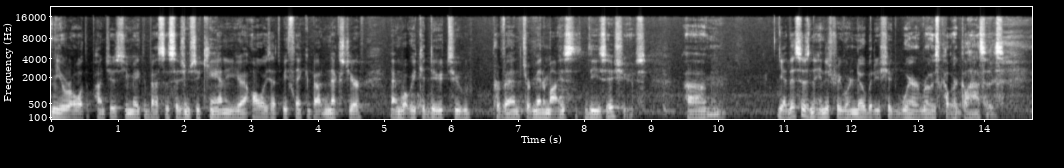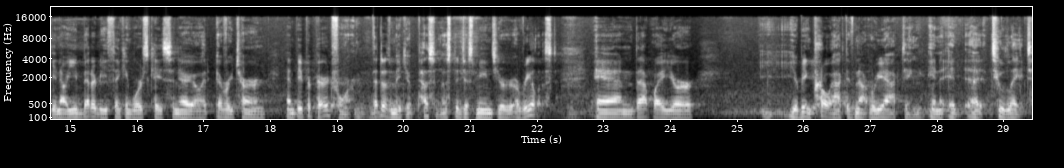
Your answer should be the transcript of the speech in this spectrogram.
you roll with the punches. You make the best decisions you can, and you always have to be thinking about next year and what we could do to prevent or minimize these issues. Um, yeah, this is an industry where nobody should wear rose-colored glasses. You know, you better be thinking worst-case scenario at every turn and be prepared for them. Mm-hmm. That doesn't make you a pessimist. It just means you're a realist, mm-hmm. and that way you're you're being proactive, not reacting in it uh, too late.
